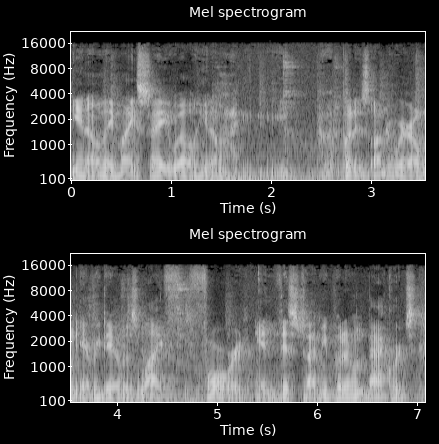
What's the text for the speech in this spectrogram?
you know, they might say, well, you know, put his underwear on every day of his life forward, and this time he put it on backwards.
